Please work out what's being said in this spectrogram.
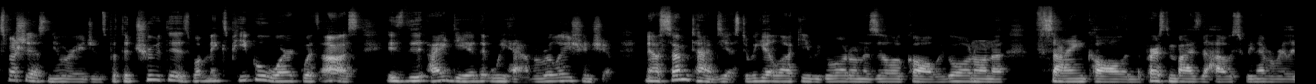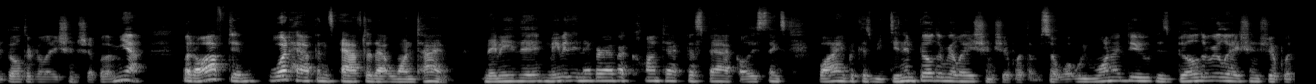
especially us newer agents. But the truth is, what makes people work with us is the idea that we have a relationship. Now, sometimes, yes, do we get lucky? We go out on a Zillow call, we go out on a sign call and the person buys the house. We never really built a relationship with them. Yeah. But often what happens after that one time? Maybe they maybe they never ever contact us back, all these things. Why? Because we didn't build a relationship with them. So what we want to do is build a relationship with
